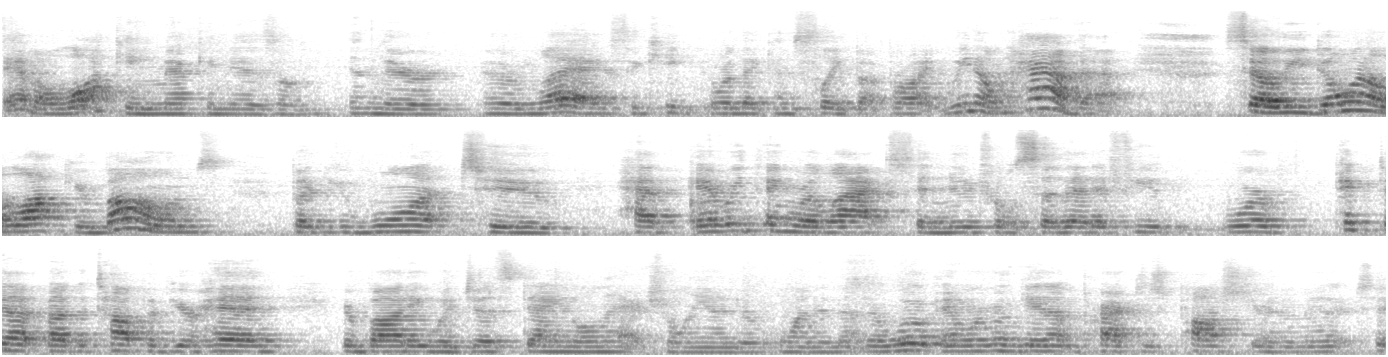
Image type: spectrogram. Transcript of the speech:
they have a locking mechanism in their, their legs to keep, or they can sleep upright. We don't have that. So you don't want to lock your bones, but you want to have everything relaxed and neutral so that if you were picked up by the top of your head, your body would just dangle naturally under one another. And we're going to get up and practice posture in a minute too.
